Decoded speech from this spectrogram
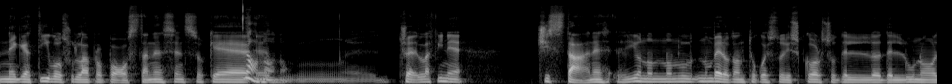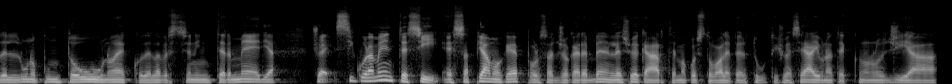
negativo sulla proposta, nel senso che... No, eh, no, no. mh, Cioè, alla fine ci sta, io non, non- non vedo tanto questo discorso del, dell'1 dell'1.1, ecco, della versione intermedia. Cioè, sicuramente sì, e sappiamo che Apple sa giocare bene le sue carte, ma questo vale per tutti. Cioè, se hai una tecnologia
